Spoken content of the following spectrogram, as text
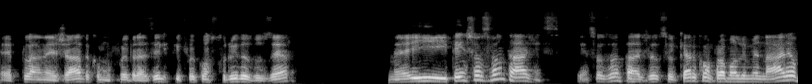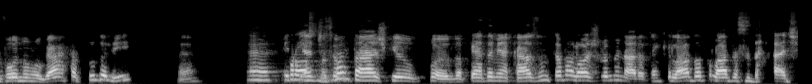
é, planejada, como foi Brasília, que foi construída do zero, né? E tem suas vantagens. Tem suas vantagens. Se eu quero comprar uma luminária, eu vou num lugar, tá tudo ali, né? É, E tem a próximo. Um- desvantagem que, eu, pô, perto da minha casa não tem uma loja de luminária, eu tenho que ir lá do outro lado da cidade,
